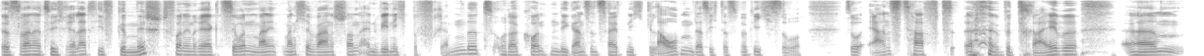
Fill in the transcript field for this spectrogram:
Das war natürlich relativ gemischt von den Reaktionen. manche waren schon ein wenig befremdet oder konnten die ganze Zeit nicht glauben, dass ich das wirklich so, so ernsthaft äh, betreibe. Ähm,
